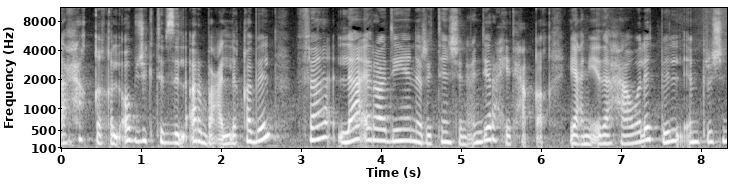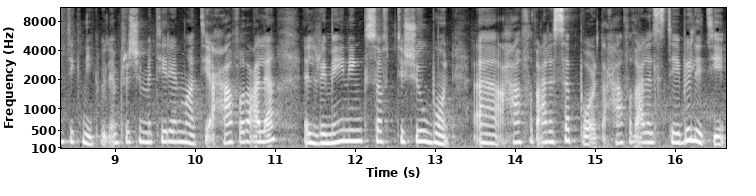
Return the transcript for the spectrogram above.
أحقق ال objectives الأربعة اللي قبل فلا إراديا ال retention عندي راح يتحقق. يعني إذا حاولت بال impression technique بال impression material مالتي أحافظ على ال remaining soft tissue bone أحافظ على ال support أحافظ على ال stability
